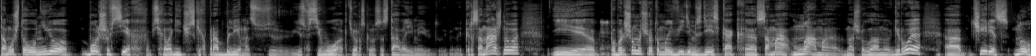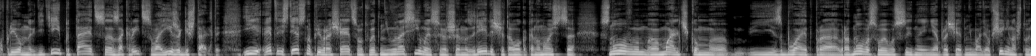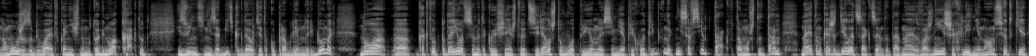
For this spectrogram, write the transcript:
потому что у нее больше всех психологических проблем из, из всего актерского состава, имею в виду именно персонажного. И по большому счету мы видим здесь, как э, сама мама нашего главного героя а, через новых приемных детей пытается закрыть свои же гештальты. И это, естественно, превращается вот в это невыносимое совершенно зрелище того, как она носится с новым э, мальчиком э, и забывает про родного своего сына и не обращает обращает внимания вообще ни на что, и на мужа забивает в конечном итоге. Ну а как тут, извините, не забить, когда у тебя такой проблемный ребенок? Но э, как-то вот подается мне такое ощущение, что это сериал, что вот приемная семья, приходит ребенок, не совсем так, потому что там на этом, конечно, делается акцент. Это одна из важнейших линий, но он все-таки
